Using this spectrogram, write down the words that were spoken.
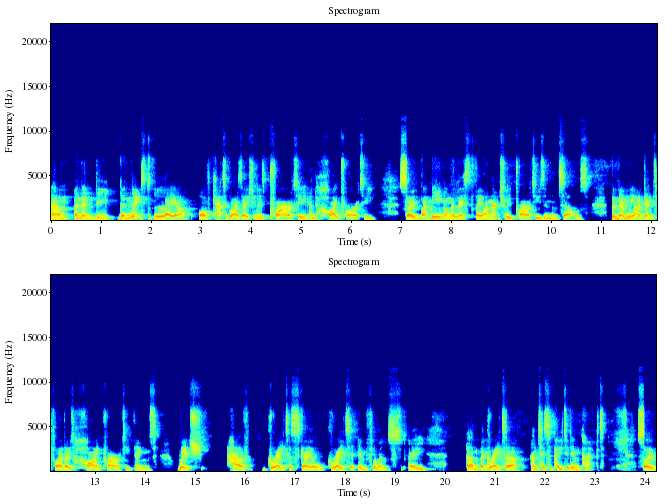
um, and then the, the next layer of categorization is priority and high priority. So, by being on the list, they are naturally priorities in themselves. But then we identify those high priority things, which have greater scale, greater influence, a, um, a greater anticipated impact. So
